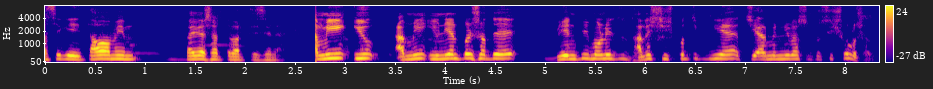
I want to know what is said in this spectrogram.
আছে কি তাও আমি বাইরে সারতে পারতেছি না। আমি ইউ আমি ইউনিয়ন পরিষদে বিএনপি মনোনীত ধানের শীষ প্রতীক নিয়ে চেয়ারম্যান নির্বাচন করছি ষোলো সালে।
